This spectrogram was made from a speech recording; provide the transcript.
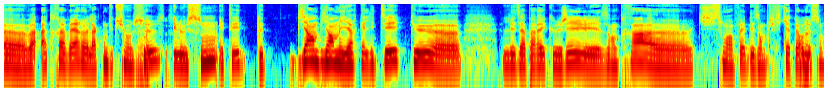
euh, à travers la conduction osseuse. et le son était de bien, bien meilleure qualité que euh, les appareils que j'ai, les Intra, euh, qui sont en fait des amplificateurs de son.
